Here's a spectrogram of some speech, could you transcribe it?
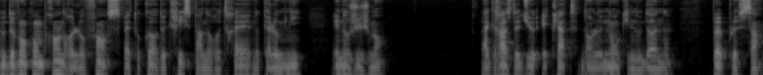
nous devons comprendre l'offense faite au corps de Christ par nos retraits, nos calomnies et nos jugements. La grâce de Dieu éclate dans le nom qu'il nous donne, peuple saint.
